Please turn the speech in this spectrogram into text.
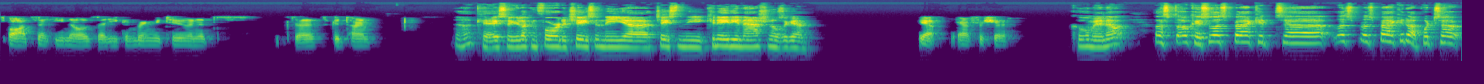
spots that he knows that he can bring me to, and it's it's a, it's a good time. Okay, so you're looking forward to chasing the uh, chasing the Canadian Nationals again. Yeah, yeah, for sure. Cool, man. Now let's okay. So let's back it. Uh, let's let's back it up. What's uh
